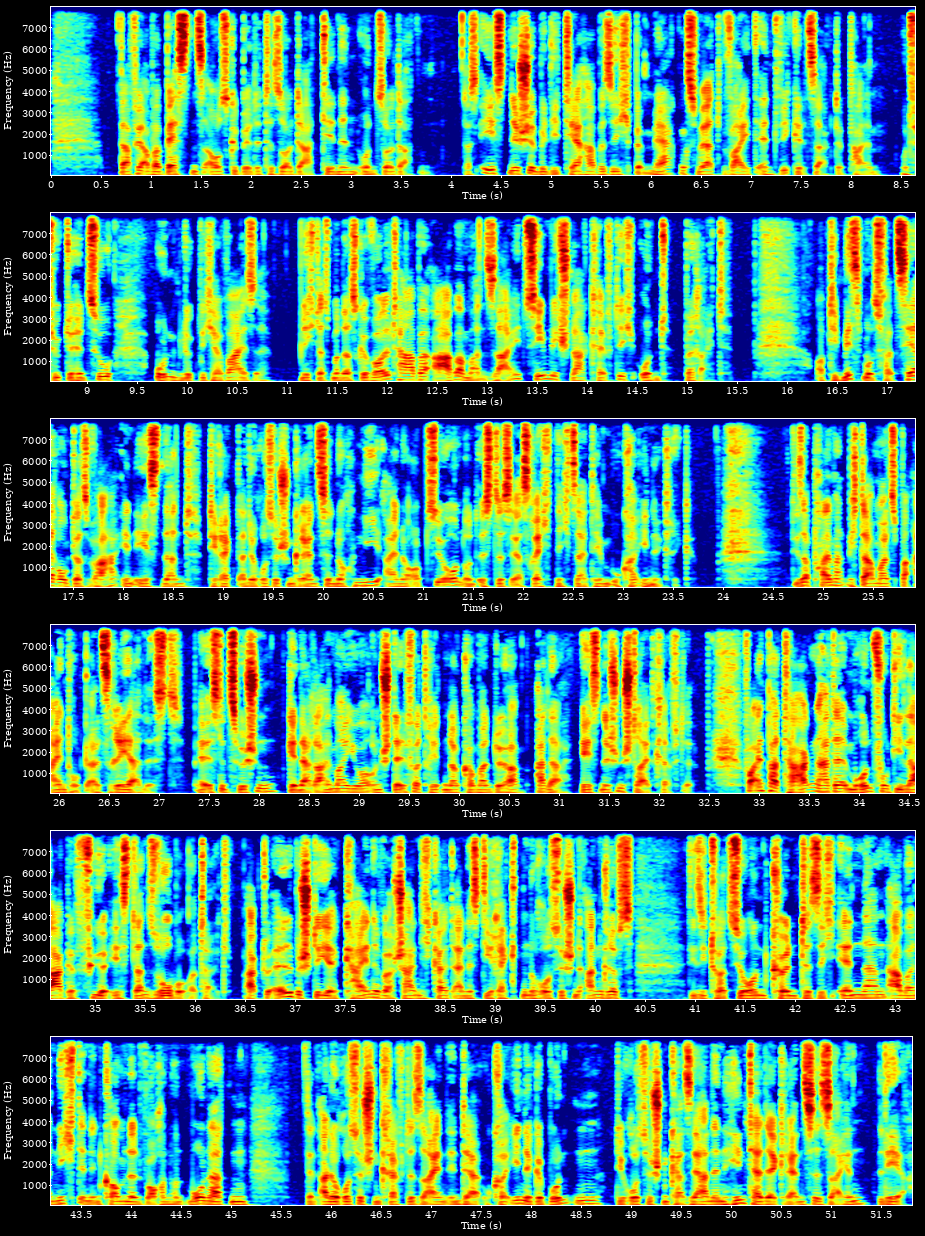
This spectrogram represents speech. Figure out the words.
dafür aber bestens ausgebildete Soldatinnen und Soldaten. Das estnische Militär habe sich bemerkenswert weit entwickelt, sagte Palm und fügte hinzu, unglücklicherweise. Nicht, dass man das gewollt habe, aber man sei ziemlich schlagkräftig und bereit. Optimismusverzerrung, das war in Estland direkt an der russischen Grenze noch nie eine Option und ist es erst recht nicht seit dem Ukraine-Krieg. Dieser Palm hat mich damals beeindruckt als Realist. Er ist inzwischen Generalmajor und stellvertretender Kommandeur aller estnischen Streitkräfte. Vor ein paar Tagen hat er im Rundfunk die Lage für Estland so beurteilt. Aktuell bestehe keine Wahrscheinlichkeit eines direkten russischen Angriffs. Die Situation könnte sich ändern, aber nicht in den kommenden Wochen und Monaten denn alle russischen Kräfte seien in der Ukraine gebunden, die russischen Kasernen hinter der Grenze seien leer.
